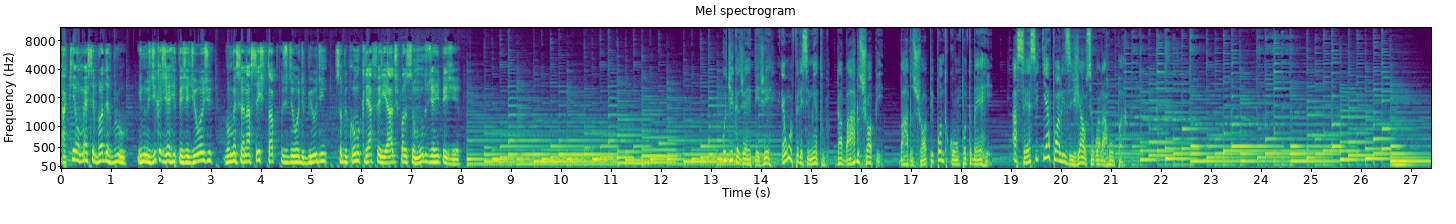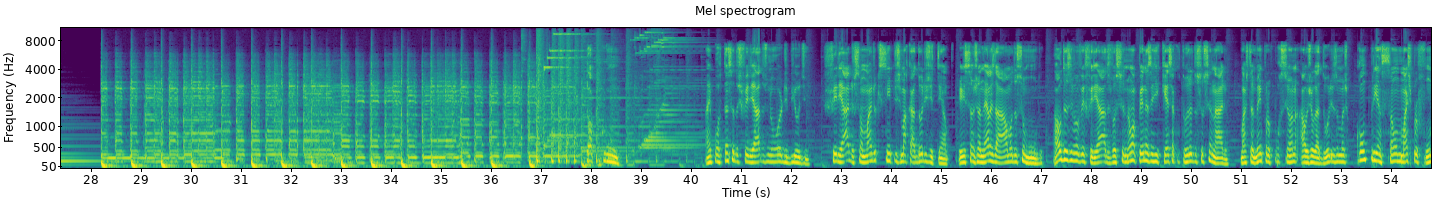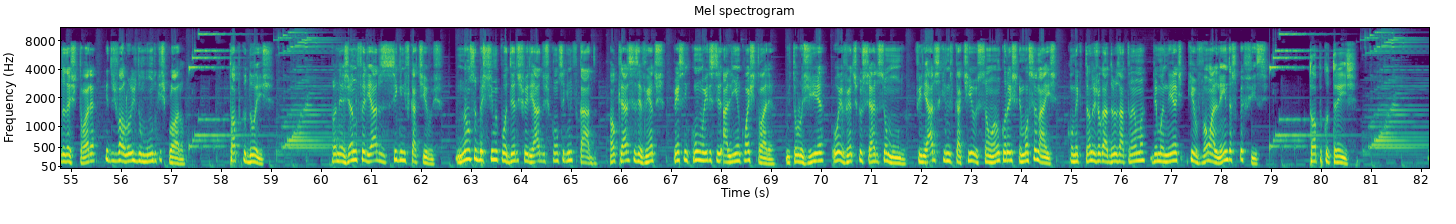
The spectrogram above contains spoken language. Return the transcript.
Aqui é o Mestre Brother Brew e nos Dicas de RPG de hoje vou mencionar seis tópicos de world building sobre como criar feriados para o seu mundo de RPG. O Dicas de RPG é um oferecimento da Barra do Shop, barradoshop.com.br. Acesse e atualize já o seu guarda-roupa. Tópico 1 A importância dos feriados no world building. Feriados são mais do que simples marcadores de tempo, eles são janelas da alma do seu mundo. Ao desenvolver feriados, você não apenas enriquece a cultura do seu cenário, mas também proporciona aos jogadores uma compreensão mais profunda da história e dos valores do mundo que exploram. Tópico 2 Planejando feriados significativos. Não subestime o poder dos feriados com significado. Ao criar esses eventos, pense em como eles se alinham com a história, mitologia ou eventos cruciais do seu mundo. Feriados significativos são âncoras emocionais, conectando os jogadores à trama de maneira que vão além da superfície. Tópico 3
